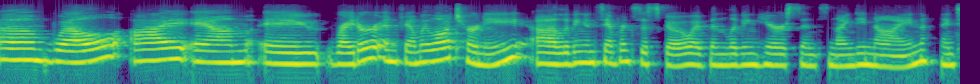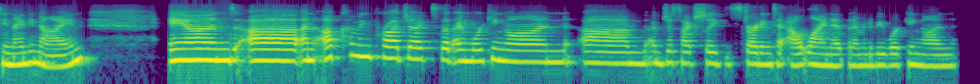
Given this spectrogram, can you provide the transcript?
Um, well, I am a writer and family law attorney uh, living in San Francisco. I've been living here since 99, 1999. And uh, an upcoming project that I'm working on, um, I'm just actually starting to outline it that I'm going to be working on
